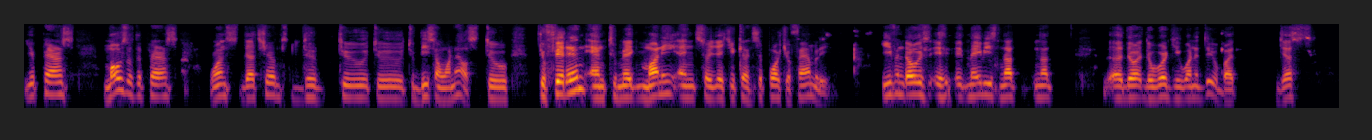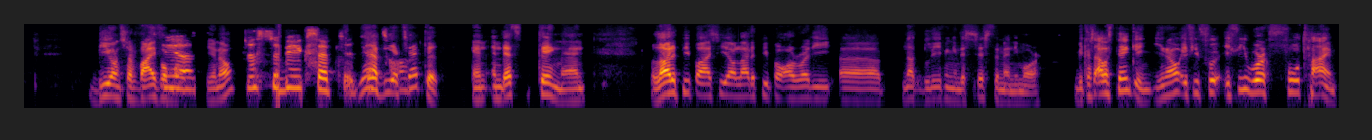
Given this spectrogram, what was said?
your parents most of the parents wants their children to to to to be someone else to to fit in and to make money and so that you can support your family. Even though it's, it, it maybe it's not not uh, the, the word you want to do but just be on survival yeah. mode you know? Just to be accepted yeah be all. accepted. And and that's the thing man. A lot of people i see a lot of people already uh not believing in the system anymore because I was thinking, you know, if you if you work full time,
